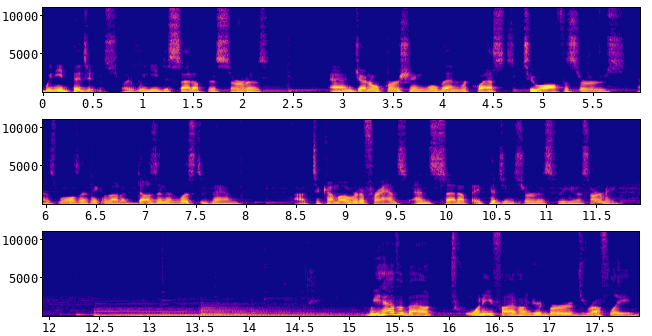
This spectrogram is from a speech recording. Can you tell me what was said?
"We need pigeons. Right? We need to set up this service." And General Pershing will then request two officers, as well as I think about a dozen enlisted men, uh, to come over to France and set up a pigeon service for the U.S. Army. We have about 2,500 birds roughly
